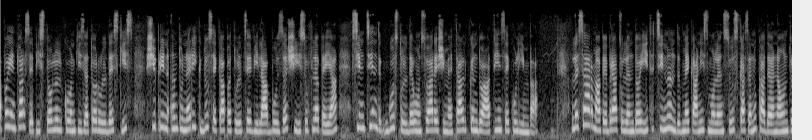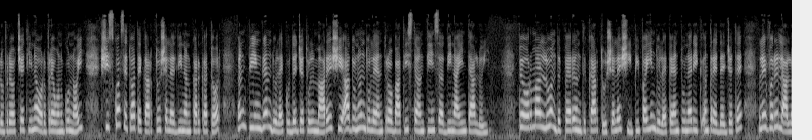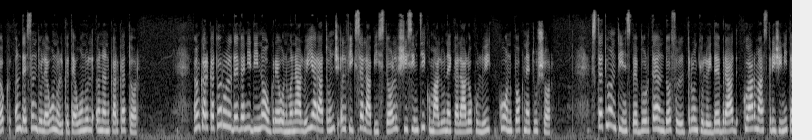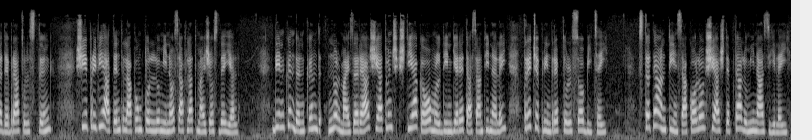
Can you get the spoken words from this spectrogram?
Apoi întoarse pistolul cu închizătorul deschis și prin întuneric duse capătul țevii la buză și suflă pe ea, simțind gustul de un soare și metal când o atinse cu limba. Lăsa arma pe brațul îndoit, ținând mecanismul în sus ca să nu cadă înăuntru vreo cetină ori vreun gunoi și scoase toate cartușele din încărcător, împingându-le cu degetul mare și adunându-le într-o batistă întinsă dinaintea lui. Pe urmă, luând pe rând cartușele și pipăindu-le pe întuneric între degete, le vârâ la loc, îndesându-le unul câte unul în încărcător. Încărcătorul deveni din nou greu în mâna lui, iar atunci îl fixă la pistol și simți cum alunecă la locul lui cu un pocnet ușor. Stătu întins pe burtă în dosul trunchiului de brad, cu arma sprijinită de brațul stâng și privi atent la punctul luminos aflat mai jos de el. Din când în când nu-l mai zărea și atunci știa că omul din ghereta santinelei trece prin dreptul sobiței. Stătea întins acolo și aștepta lumina zilei.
